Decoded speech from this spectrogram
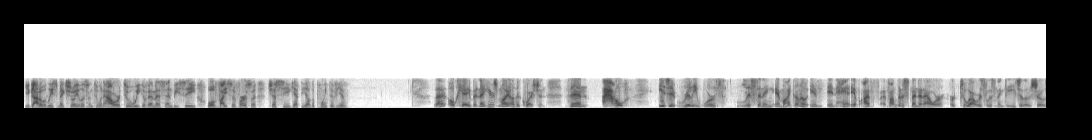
you got to at least make sure you listen to an hour or two a week of MSNBC or vice versa, just so you get the other point of view. That okay, but now here's my other question. Then how is it really worth listening am i going to in enhance if i if i'm going to spend an hour or 2 hours listening to each of those shows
